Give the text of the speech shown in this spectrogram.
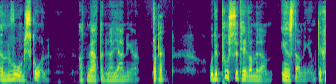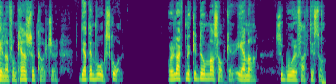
En vågskål att mäta dina gärningar. Okej. Och det positiva med den inställningen, till skillnad från cancel culture, det är att det är en vågskål. Har du lagt mycket dumma saker i ena så går det faktiskt att...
